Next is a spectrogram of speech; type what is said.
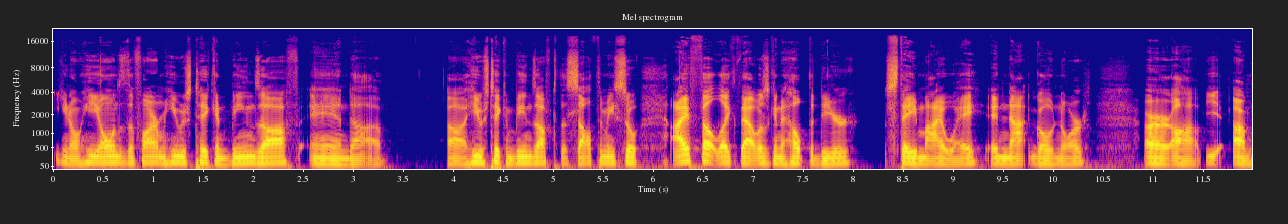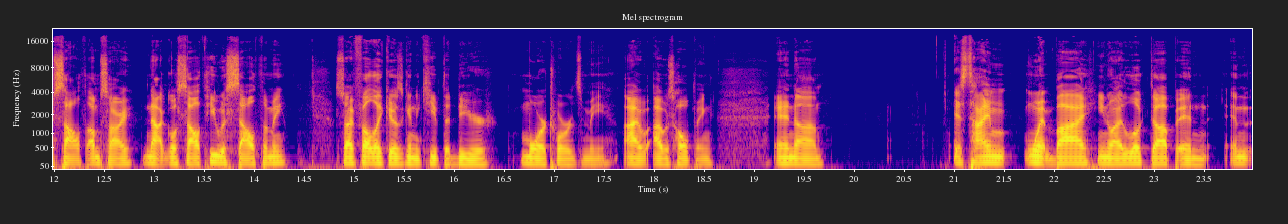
you know he owns the farm he was taking beans off and uh, uh, he was taking beans off to the south of me, so I felt like that was going to help the deer stay my way and not go north or uh, yeah, um south. I'm sorry, not go south. He was south of me, so I felt like it was going to keep the deer more towards me. I I was hoping, and um, as time went by, you know, I looked up and and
